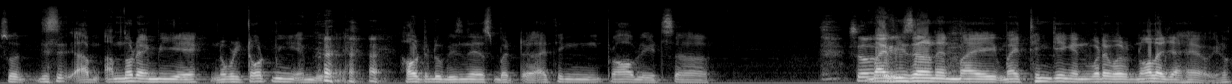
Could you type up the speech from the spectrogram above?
So this is I'm, I'm not an MBA. Nobody taught me MBA, how to do business, but uh, I think probably it's. So my it- vision and my, my thinking and whatever knowledge I have, you know.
